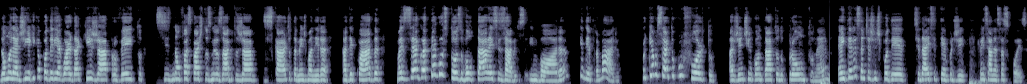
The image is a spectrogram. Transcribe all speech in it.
dou uma olhadinha, o que, que eu poderia guardar aqui, já aproveito. Se não faz parte dos meus hábitos, já descarto também de maneira adequada. Mas é até gostoso voltar a esses hábitos, embora que dê trabalho. Porque é um certo conforto a gente encontrar tudo pronto, né? É interessante a gente poder se dar esse tempo de pensar nessas coisas.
